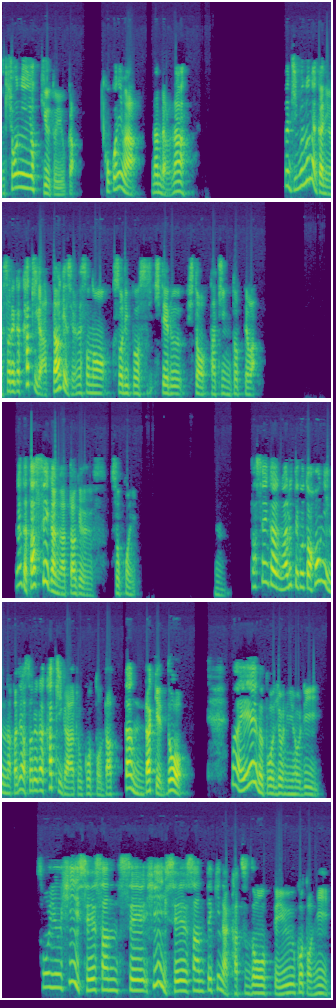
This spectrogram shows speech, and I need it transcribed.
ん、承認欲求というか、ここには、なんだろうな、まあ、自分の中にはそれが価値があったわけですよね。そのクソリプをしてる人たちにとっては。なんか達成感があったわけです。そこに。うん。達成感があるってことは本人の中ではそれが価値があることだったんだけど、まあ AI の登場により、そういう非生産性、非生産的な活動っていうことに、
